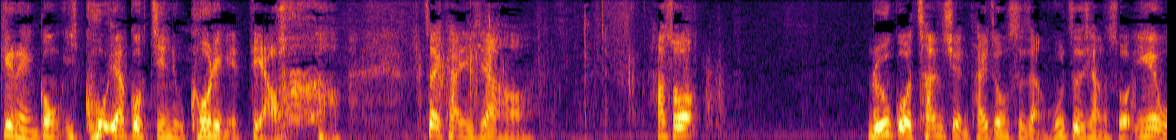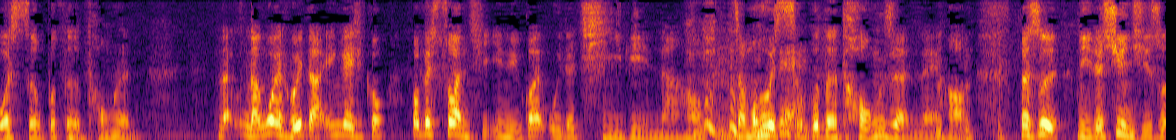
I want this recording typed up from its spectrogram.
竟然讲一哭要过进入可能一掉。再看一下哈，他说。如果参选台中市长，胡志强说：“因为我舍不得同仁。”那那我回答应该是讲，会被算起，因为怪为了起名然后怎么会舍不得同仁呢？哈，但是你的讯息是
